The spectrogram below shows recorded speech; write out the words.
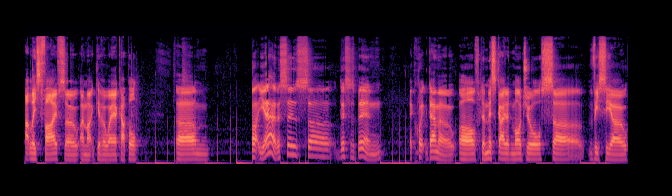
at least five, so I might give away a couple. Um, but yeah, this is uh, this has been a quick demo of the misguided modules uh, VCO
